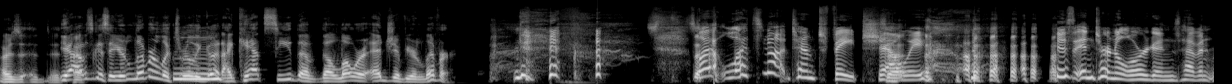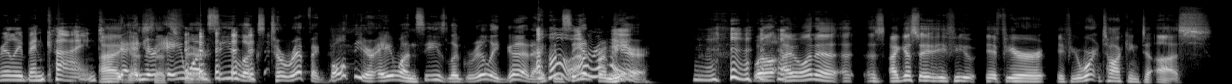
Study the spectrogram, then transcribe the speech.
Or is it? it- yeah, I was gonna say your liver looks really Mm. good. I can't see the the lower edge of your liver. Let, let's not tempt fate, shall So- we? His internal organs haven't really been kind. I yeah, and your. A1C looks terrific. Both of your A1Cs look really good. I can Oh, see it all from here. well, I want to. Uh, I guess if you if you're if you weren't talking to us,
